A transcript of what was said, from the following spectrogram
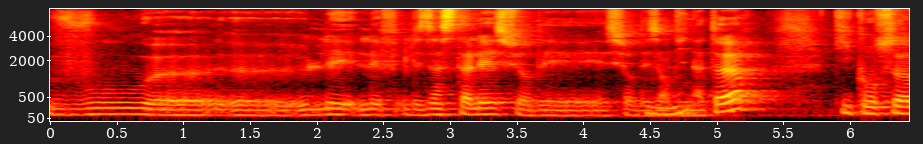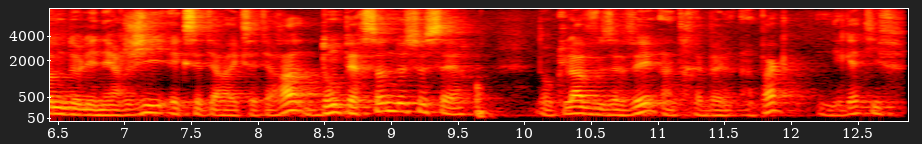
vous euh, euh, les, les- les installez sur des, sur des Mhm. ordinateurs qui consomment de l'énergie, etc., etc., dont personne ne se sert. Donc là, vous avez un très bel impact négatif.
